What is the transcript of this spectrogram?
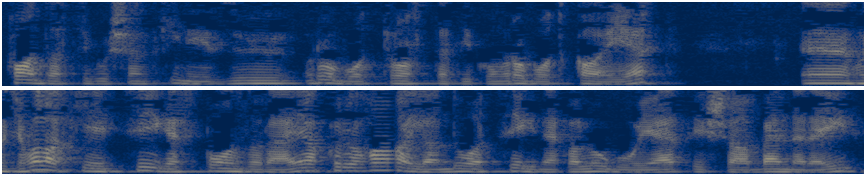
fantasztikusan kinéző robot prostetikum, robot karért, hogyha valaki egy cége szponzorálja, akkor ő hajlandó a cégnek a logóját és a bennereit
